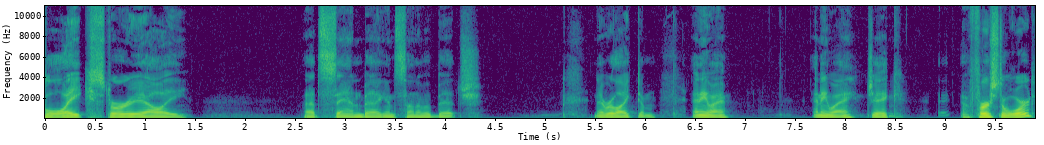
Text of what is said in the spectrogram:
Blake Storielli, that sandbagging son of a bitch. Never liked him. Anyway, anyway, Jake, first award.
